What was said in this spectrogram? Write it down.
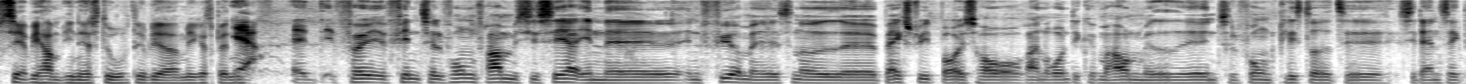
ser vi ham i næste uge? Det bliver mega spændende. Ja, øh, find telefonen frem, hvis I ser en, øh, en fyr med sådan noget øh, Backstreet Boys hår rende rundt i København med øh, en telefon klistret til sit ansigt.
